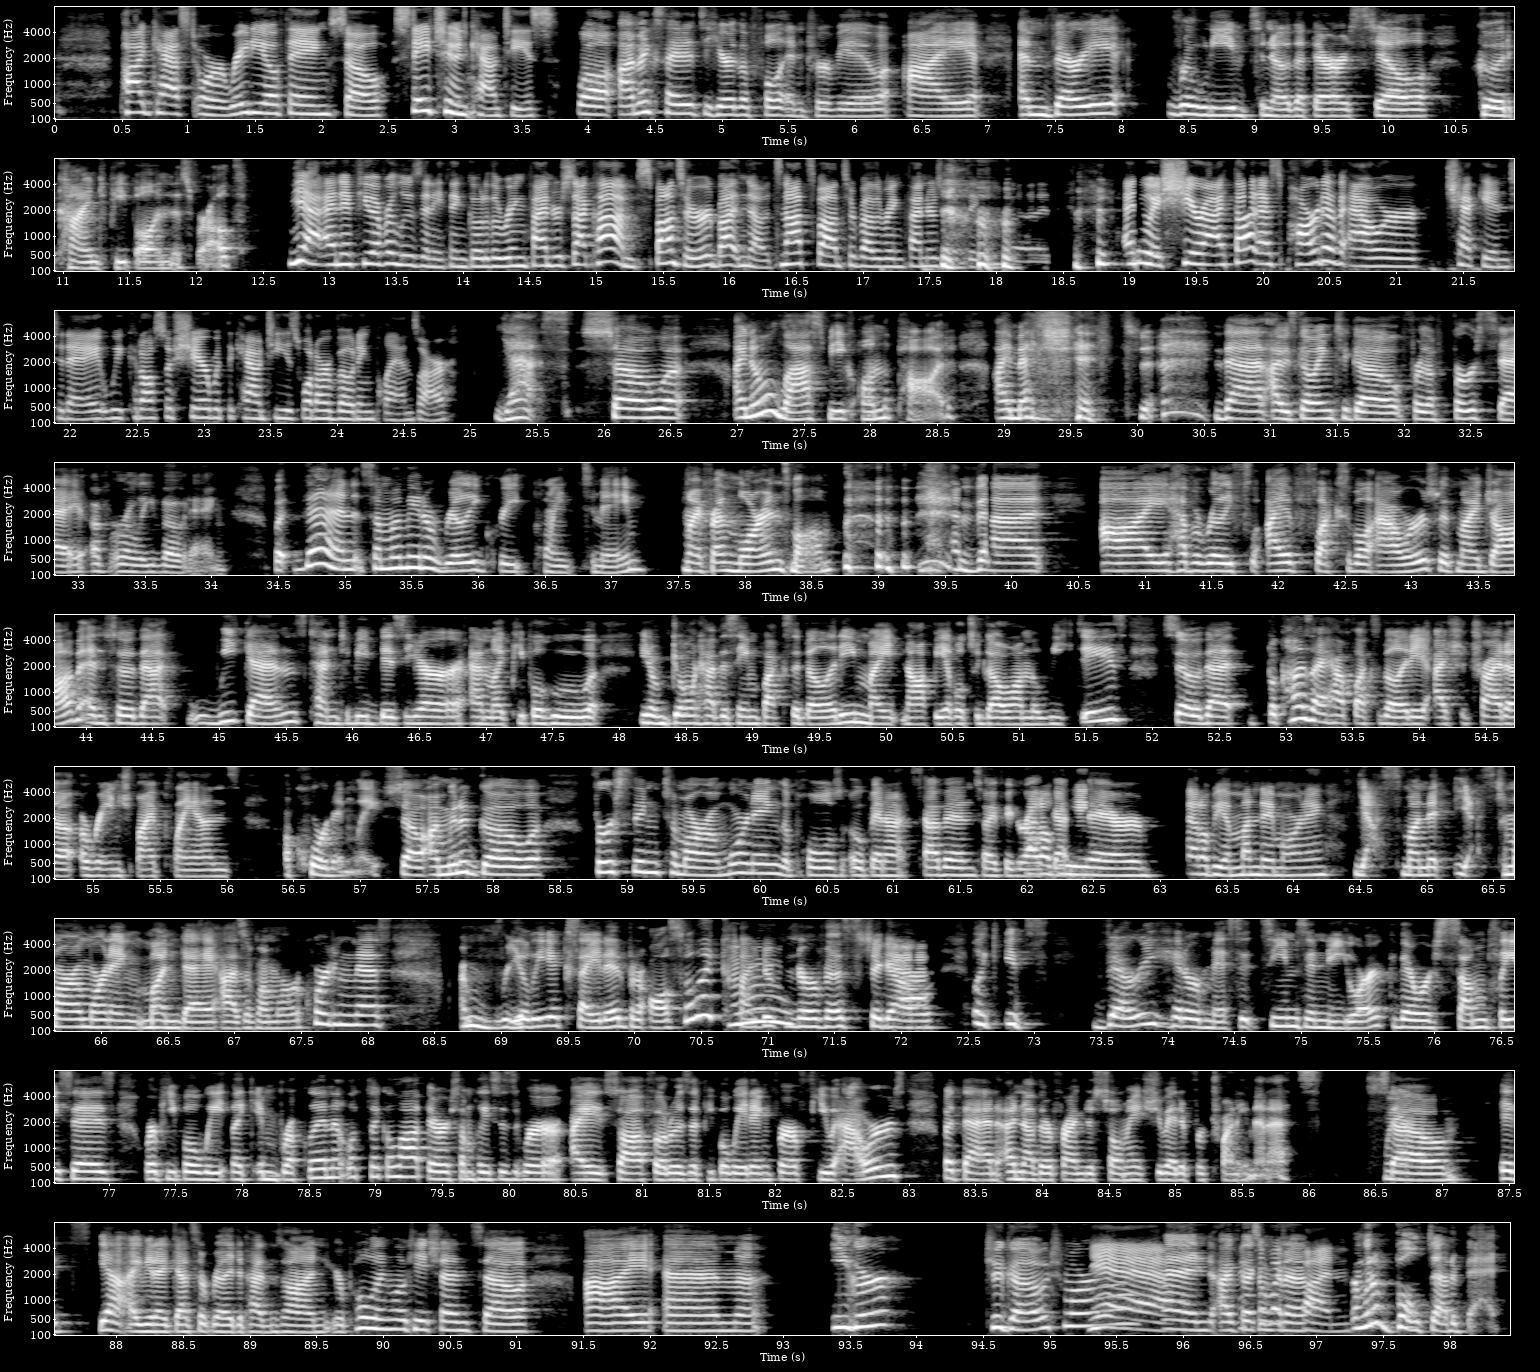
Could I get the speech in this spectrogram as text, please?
podcast or a radio thing. So stay tuned, counties. well, I'm excited to hear the full interview. I am very relieved to know that there are still good, kind people in this world. Yeah, and if you ever lose anything, go to the ringfinders.com. Sponsored, but no, it's not sponsored by the ringfinders, but they could. anyway, Shira, I thought as part of our check in today, we could also share with the counties what our voting plans are. Yes. So uh, I know last week on the pod, I mentioned that I was going to go for the first day of early voting. But then someone made a really great point to me, my friend Lauren's mom, that I have a really fl- I have flexible hours with my job and so that weekends tend to be busier and like people who you know don't have the same flexibility might not be able to go on the weekdays so that because I have flexibility I should try to arrange my plans accordingly. So I'm going to go first thing tomorrow morning. The polls open at 7 so I figure I'll That'll get be- there. That'll be a Monday morning. Yes, Monday. Yes, tomorrow morning, Monday, as of when we're recording this. I'm really excited, but also like kind of Mm. nervous to go. Yeah. Like it's very hit or miss. It seems in New York, there were some places where people wait, like in Brooklyn, it looked like a lot. There are some places where I saw photos of people waiting for a few hours, but then another friend just told me she waited for 20 minutes. So it's, yeah, I mean, I guess it really depends on your polling location. So I am eager to go tomorrow. Yeah. And I feel It's like much I'm gonna fun. I'm gonna bolt out of bed.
